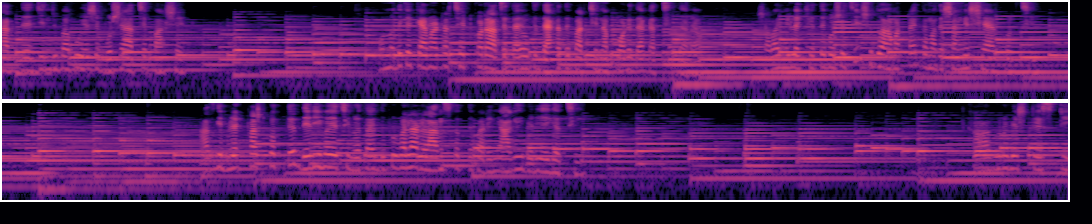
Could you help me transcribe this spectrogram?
হাত। দিয়ে জিঞ্জুবাবু এসে বসে আছে পাশে। অন্যদিকে ক্যামেরাটা সেট করা আছে, তাই ওকে দেখাতে পারছি না। পরে দেখাচ্ছি দাঁড়াও সবাই মিলে খেতে বসেছি, শুধু আমারটাই তোমাদের সঙ্গে শেয়ার করছি। আজকে ব্রেকফাস্ট করতে দেরি হয়েছিল, তাই দুপুরবেলা লাঞ্চ করতে পারিনি, আগেই বেরিয়ে গেছি। খাওয়াগুলো বেশ টেস্টি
